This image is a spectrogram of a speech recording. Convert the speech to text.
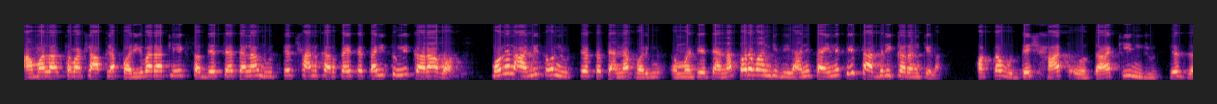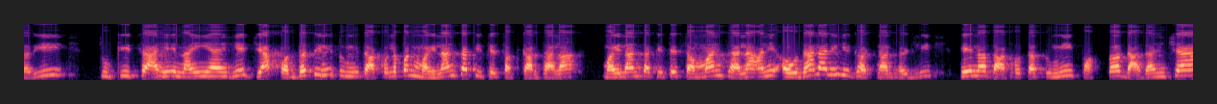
आम्हाला असं वाटलं आपल्या परिवारातली एक सदस्य त्याला नृत्य छान करता येते ताई तुम्ही करावं. म्हणून आम्ही तो नृत्याचं त्यांना म्हणजे त्यांना परवानगी दिली आणि ताईने ते सादरीकरण केलं. फक्त उद्देश हाच होता की नृत्य जरी चुकीचं आहे नाही आहे हे ज्या पद्धतीने तुम्ही दाखवलं पण महिलांचा तिथे सत्कार झाला महिलांचा तिथे सन्मान झाला आणि अवधानाने ही घटना घडली हे न दाखवता तुम्ही फक्त दादांच्या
